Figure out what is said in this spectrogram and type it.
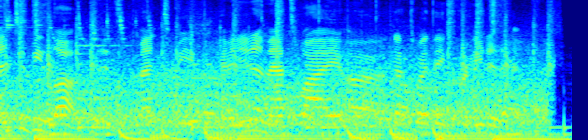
Meant to be loved. It's meant to be a companion, and that's why uh, that's why they created it.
